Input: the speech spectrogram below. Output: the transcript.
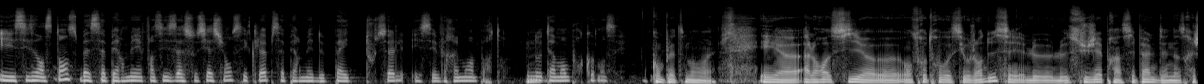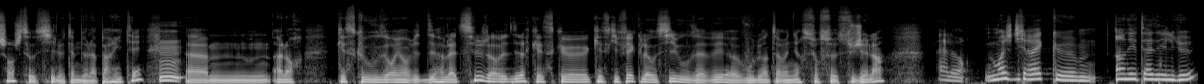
Et ces instances, bah, ça permet, enfin ces associations, ces clubs, ça permet de pas être tout seul et c'est vraiment important. Mm. notamment pour commencer. Complètement, ouais. Et euh, alors aussi, euh, on se retrouve aussi aujourd'hui, c'est le, sujet principal de notre échange, c'est aussi le thème de la parité. Mm. Euh, alors, qu'est-ce que vous auriez envie de dire là-dessus? J'ai envie de dire, qu'est-ce, que, qu'est-ce qui fait que là aussi, vous avez voulu intervenir sur ce sujet-là? Alors, moi, je dirais qu'un état des lieux,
